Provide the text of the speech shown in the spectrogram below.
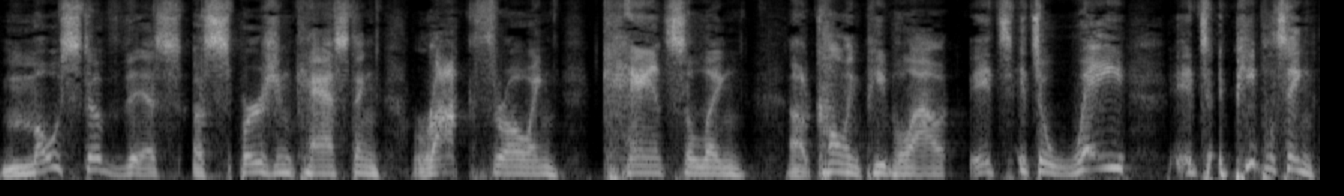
Most of this aspersion casting, rock throwing, canceling, uh, calling people out. It's it's a way. It's people saying,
